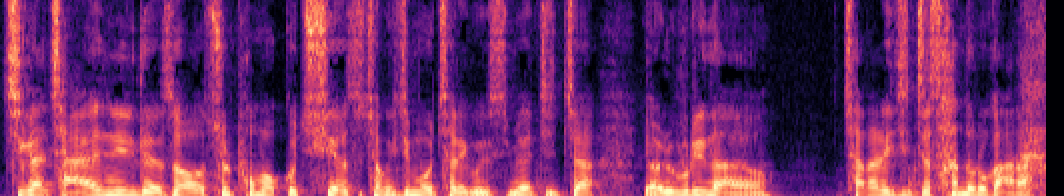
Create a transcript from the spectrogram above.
지가 자연인이 돼서 술 퍼먹고 취해서 정신 못 차리고 있으면 진짜 열불이 나요. 차라리 진짜 산으로 가라.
